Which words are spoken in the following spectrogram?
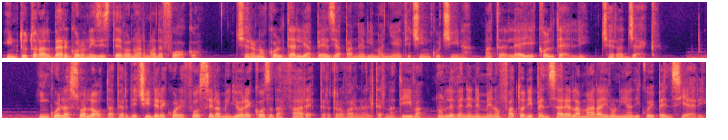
In tutto l'albergo non esisteva un'arma da fuoco, C'erano coltelli appesi a pannelli magnetici in cucina, ma tra lei e i coltelli c'era Jack. In quella sua lotta per decidere quale fosse la migliore cosa da fare per trovare un'alternativa, non le venne nemmeno fatto di pensare all'amara ironia di quei pensieri.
